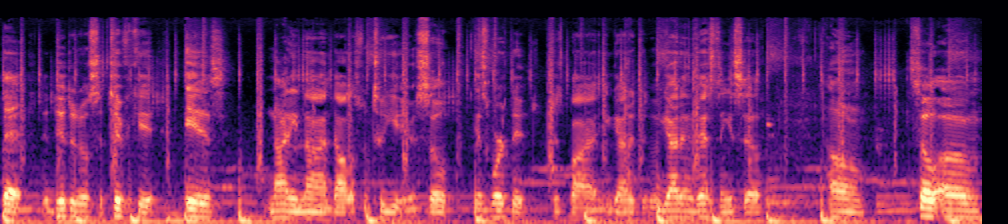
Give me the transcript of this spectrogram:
that the digital certificate is $99 for two years. So it's worth it. Just buy it. You got to do it. You got to invest in yourself. Um, so um,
